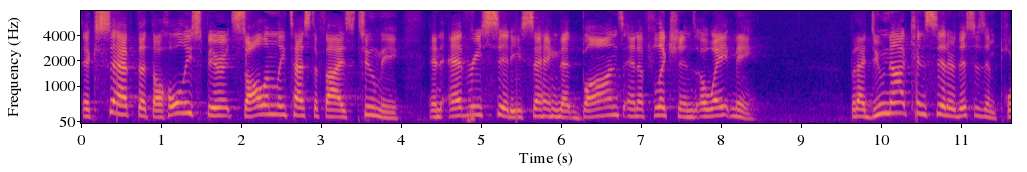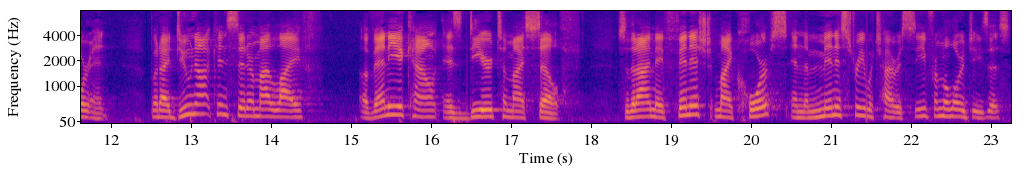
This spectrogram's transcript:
except that the Holy Spirit solemnly testifies to me in every city, saying that bonds and afflictions await me. But I do not consider, this is important, but I do not consider my life of any account as dear to myself, so that I may finish my course and the ministry which I received from the Lord Jesus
